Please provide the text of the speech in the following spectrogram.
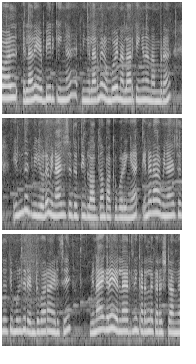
ஆல் எல்லோரும் எப்படி இருக்கீங்க? நீங்கள் எல்லாருமே ரொம்பவே நல்லா இருக்கீங்கன்னு நான் நம்புகிறேன் இந்த வீடியோவில் விநாயகர் சதுர்த்தி விலாக் தான் பார்க்க போகிறீங்க என்னடா விநாயகர் சதுர்த்தி முடிஞ்சு ரெண்டு வாரம் ஆயிடுச்சு? விநாயகரே எல்லா இடத்துலையும் கடலில் கரைச்சிட்டாங்க.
